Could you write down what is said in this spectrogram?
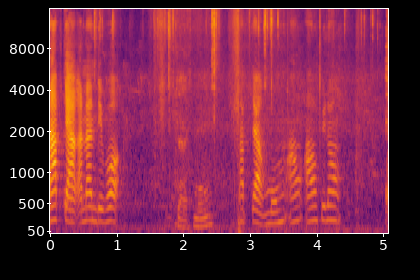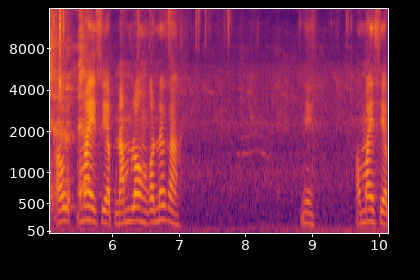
นับจากอันนั้นดิพ่อแจกหมุมนับจากมุมเอาเอาพี่น้อง เอาไม้เสียบน้ำร่องก่อนเด้อค่ะ นี่ เอาไม้เสียบ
